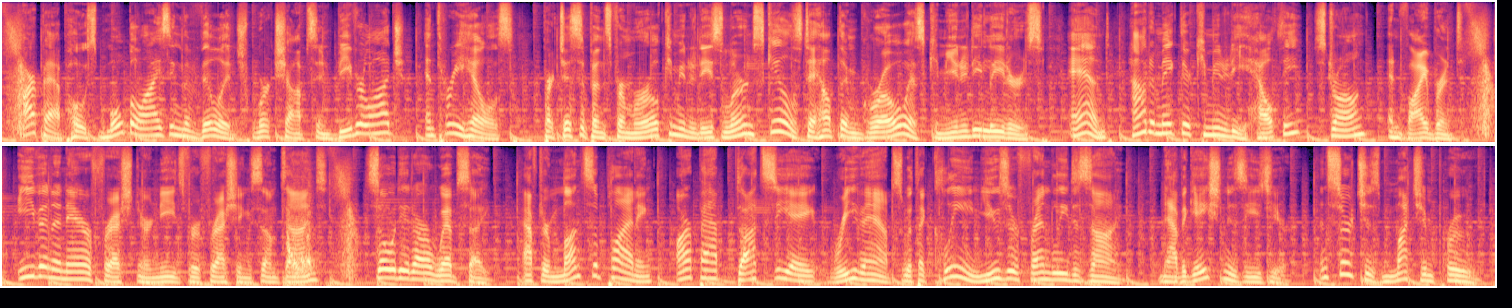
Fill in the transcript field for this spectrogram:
RPAP hosts Mobilizing the Village workshops in Beaverlodge and Three Hills. Participants from rural communities learn skills to help them grow as community leaders and how to make their community healthy, strong, and vibrant. Even an air freshener needs refreshing sometimes. So did our website. After months of planning, rpap.ca revamps with a clean, user-friendly design. Navigation is easier, and search is much improved.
